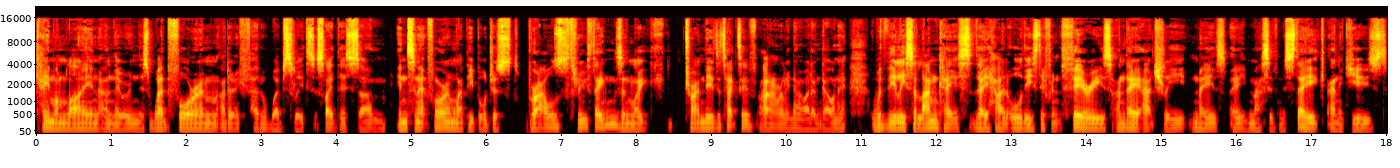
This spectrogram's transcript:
came online and they were in this web forum. I don't know if you've heard of web sleuths. It's like this um, internet forum where people just browse through things and like try and be a detective. I don't really know. I don't go on it. With the Elisa Lam case, they had all these different theories and they actually made a massive mistake and accused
